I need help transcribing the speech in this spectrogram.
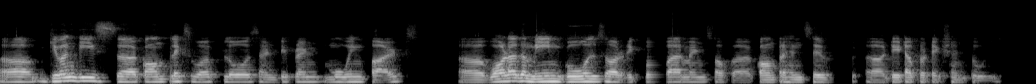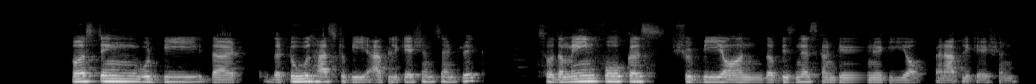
Uh, given these uh, complex workflows and different moving parts, uh, what are the main goals or requirements of a comprehensive uh, data protection tool? First thing would be that the tool has to be application centric. So the main focus should be on the business continuity of an application.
